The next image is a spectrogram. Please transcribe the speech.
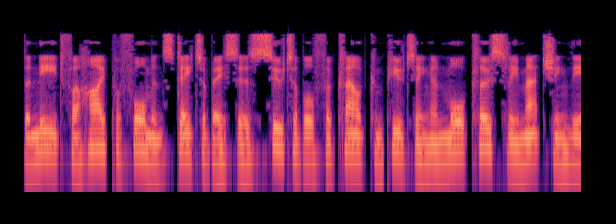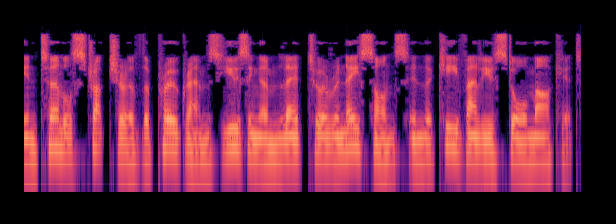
the need for high-performance databases suitable for cloud computing and more closely matching the internal structure of the programs using them led to a renaissance in the key-value store market.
